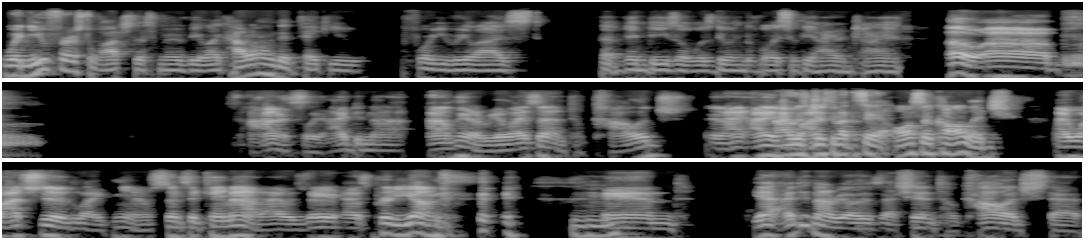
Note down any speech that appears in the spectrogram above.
when you first watched this movie, like how long did it take you before you realized that Vin Diesel was doing the voice of the Iron Giant? Oh, uh, honestly, I did not. I don't think I realized that until college. And I, I, I was watched, just about to say, also college. I watched it like you know since it came out. I was very, I was pretty young, mm-hmm. and yeah, I did not realize that shit until college that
